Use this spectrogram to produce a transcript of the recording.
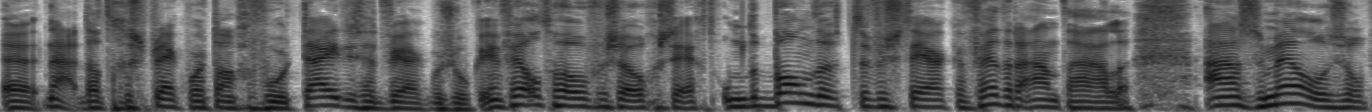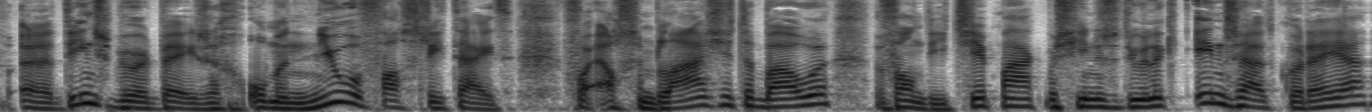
eh, nou, dat gesprek wordt dan gevoerd tijdens het werkbezoek in Veldhoven, zo gezegd, om de banden te versterken, verder aan te halen. ASML is op eh, dienstbeurt bezig om een nieuwe faciliteit voor assemblage te bouwen van die chipmaakmachines natuurlijk in Zuid-Korea.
